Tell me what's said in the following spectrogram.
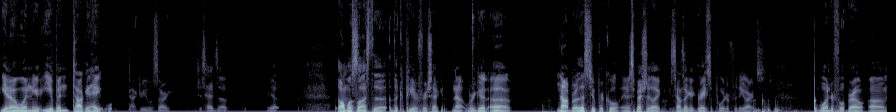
You know when you you've been talking. Hey, Doctor Evil, sorry. Just heads up. Almost lost the the computer for a second. No, we're good. Uh, no, bro, that's super cool, and especially like sounds like a great supporter for the arts. Wonderful, bro. Um,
